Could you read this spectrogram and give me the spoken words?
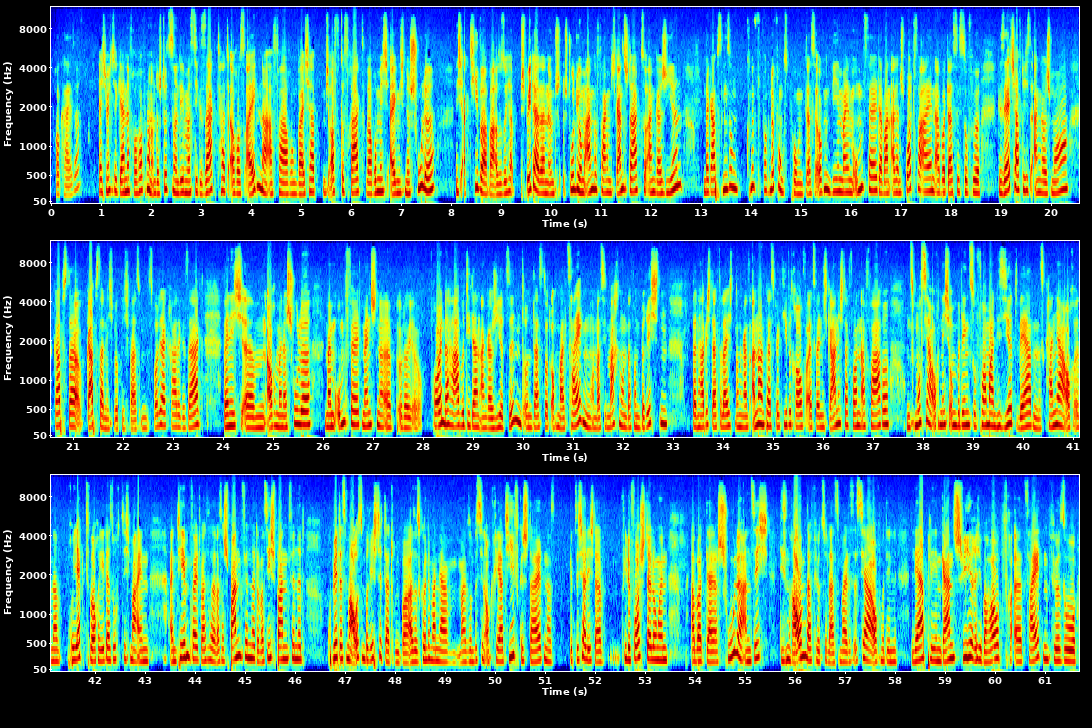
Frau Kaiser? Ja, ich möchte gerne Frau Hoffmann unterstützen an dem, was sie gesagt hat, auch aus eigener Erfahrung, weil ich habe mich oft gefragt, warum ich eigentlich in der Schule nicht aktiver war. Also so, ich habe später dann im Studium angefangen, mich ganz stark zu engagieren. Und da gab es nie so einen Knüpf Verknüpfungspunkt, dass irgendwie in meinem Umfeld, da waren alle in Sportvereinen, aber dass es so für gesellschaftliches Engagement gab es da, gab's da nicht wirklich was. Und es wurde ja gerade gesagt, wenn ich ähm, auch in meiner Schule, in meinem Umfeld Menschen äh, oder Freunde habe, die dann engagiert sind und das dort auch mal zeigen und was sie machen und davon berichten, dann habe ich da vielleicht noch eine ganz andere Perspektive drauf, als wenn ich gar nicht davon erfahre. Und es muss ja auch nicht unbedingt so formalisiert werden. Es kann ja auch in einer Projektwoche, jeder sucht sich mal ein, ein Themenfeld, was er, was er spannend findet oder was sie spannend findet, probiert das mal aus und berichtet darüber. Also das könnte man ja mal so ein bisschen auch kreativ gestalten. Es gibt sicherlich da viele Vorstellungen, aber der Schule an sich diesen Raum dafür zu lassen, weil das ist ja auch mit den Lehrplänen ganz schwierig, überhaupt äh, Zeiten für so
